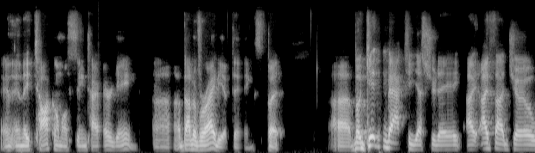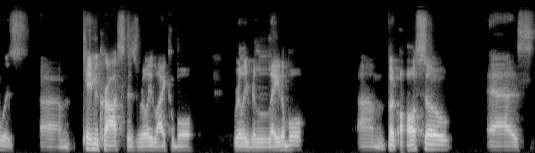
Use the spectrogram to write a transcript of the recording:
and, and they talk almost the entire game uh, about a variety of things. But uh, but getting back to yesterday, I, I thought Joe was um, came across as really likable, really relatable, um, but also as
